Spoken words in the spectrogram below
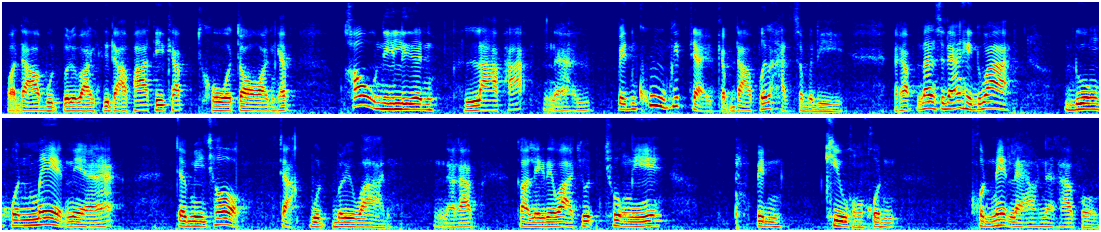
เพราะดาวบุตรบริวารคือดาวพระอาทิตย์ครับโคจรครับ เข้าในเรือนลาภะนะเป็นคู่มิตรใหญ่กับดาวพฤหัสบดีนะครับนั่นแสดงเห็นว่าดวงคนเมษเนี่ยนะฮะจะมีโชคจากบุตรบริวารนะครับ ก็เรียกได้ว่าชุดช่วงนี้เป็นคิวของคน คนเมษแล้วนะครับผม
